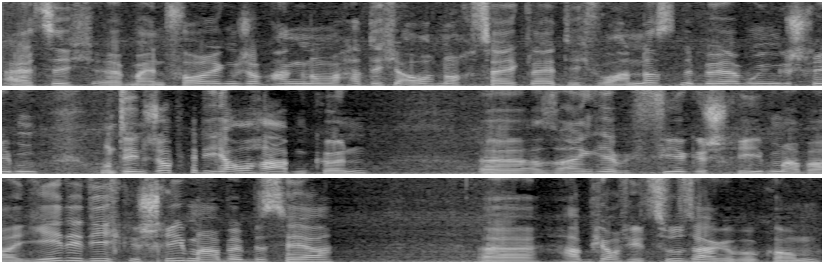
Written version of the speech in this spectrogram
Als ich äh, meinen vorigen Job angenommen habe, hatte ich auch noch zeitgleich woanders eine Bewerbung geschrieben. Und den Job hätte ich auch haben können. Äh, also eigentlich habe ich vier geschrieben, aber jede, die ich geschrieben habe bisher, äh, habe ich auch die Zusage bekommen.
